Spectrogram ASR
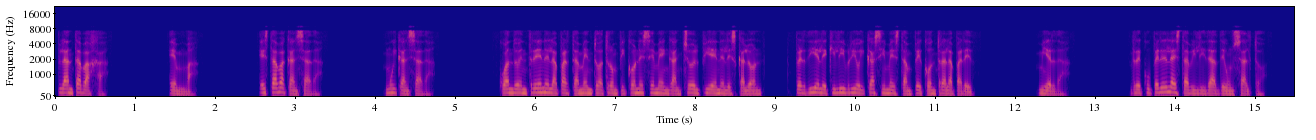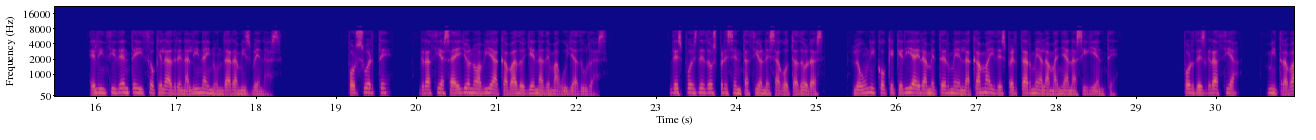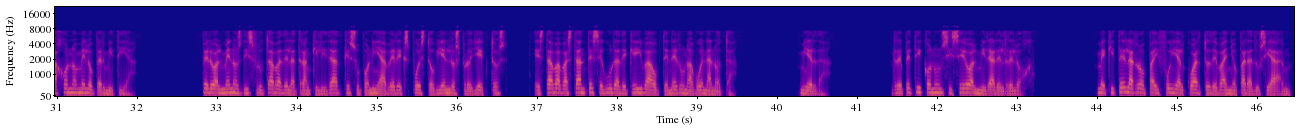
Planta baja. Emma. Estaba cansada. Muy cansada. Cuando entré en el apartamento a trompicones se me enganchó el pie en el escalón, perdí el equilibrio y casi me estampé contra la pared. Mierda. Recuperé la estabilidad de un salto. El incidente hizo que la adrenalina inundara mis venas. Por suerte, gracias a ello no había acabado llena de magulladuras. Después de dos presentaciones agotadoras, lo único que quería era meterme en la cama y despertarme a la mañana siguiente. Por desgracia, mi trabajo no me lo permitía. Pero al menos disfrutaba de la tranquilidad que suponía haber expuesto bien los proyectos, estaba bastante segura de que iba a obtener una buena nota. Mierda. Repetí con un siseo al mirar el reloj. Me quité la ropa y fui al cuarto de baño para dusearme.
